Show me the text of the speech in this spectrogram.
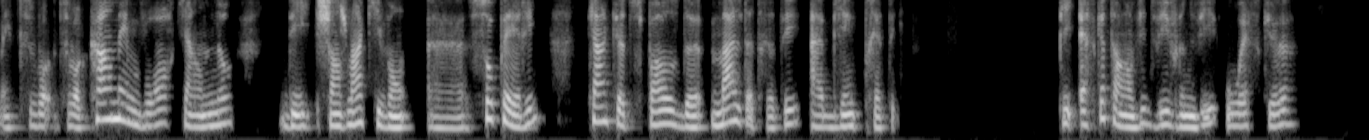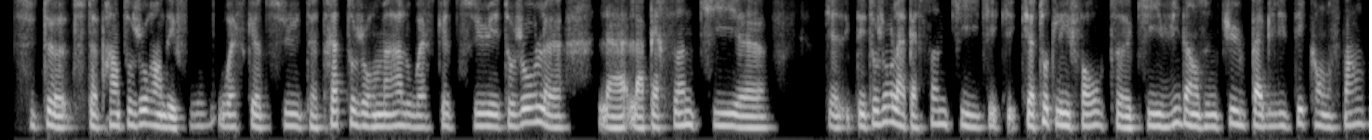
mais tu vas, tu vas quand même voir qu'il y en a des changements qui vont euh, s'opérer quand que tu passes de mal te traiter à bien te traiter. Puis, est-ce que tu as envie de vivre une vie ou est-ce que tu te, tu te prends toujours en défaut ou est-ce que tu te traites toujours mal ou est-ce que tu es toujours le, la, personne qui, euh, toujours la personne qui, qui, a toutes les fautes, euh, qui vit dans une culpabilité constante?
